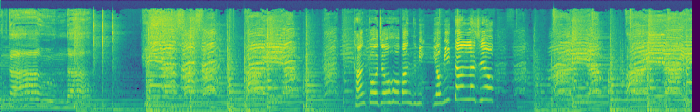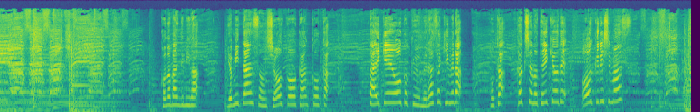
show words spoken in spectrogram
歌うんだ。観光情報番組「読谷ラジオ」この番組は読谷村商工観光課体験王国紫村。ほか各社の提供でお送りします。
